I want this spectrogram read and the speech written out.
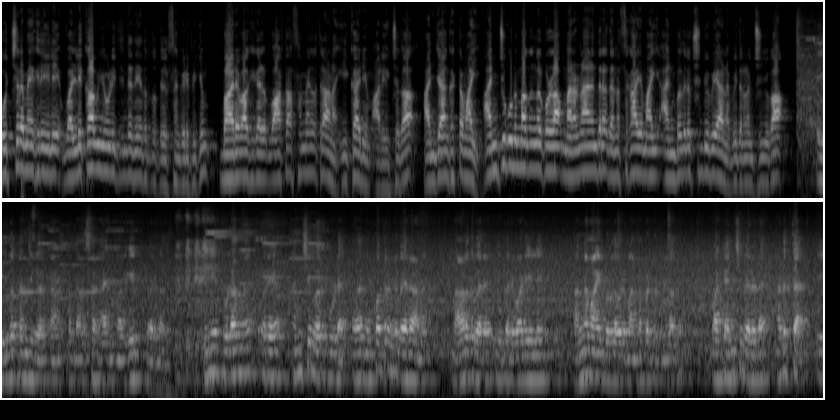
ഓച്ചിറ മേഖലയിലെ വള്ളിക്കാവ് യൂണിറ്റിന്റെ നേതൃത്വത്തിൽ സംഘടിപ്പിക്കും. ഭാരവാഹികൾ വാർത്താ സമ്മേളനത്തിലാണ് ഇക്കാര്യം അറിയിച്ചത്. അഞ്ചാം ഘട്ടമായി അഞ്ചു കുടുംബാംഗങ്ങൾക്കുള്ള മരണാനന്തര ധനസഹായമായി അൻപത് ലക്ഷം രൂപയാണ് വിതരണം ചെയ്യുക. ഇരുപത്തഞ്ച് പേർക്കാണ് ഇപ്പോൾ ധനസഹായം നൽകി വരുന്നത്. ഇനി തുടർന്ന് ഒരു അഞ്ച് പേർ കൂടെ അതായത് മുപ്പത്തിരണ്ട് പേരാണ് നാളത് വരെ ഈ പരിപാടിയിൽ അംഗമായിട്ടുള്ളവർ മരണപ്പെട്ടിട്ടുള്ളത്. ബാക്കി അഞ്ച് പേരുടെ അടുത്ത ഈ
